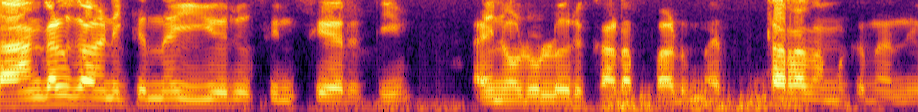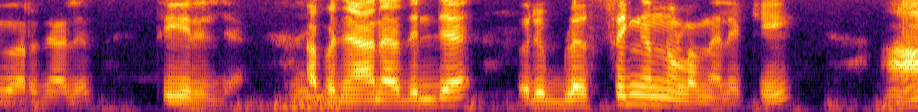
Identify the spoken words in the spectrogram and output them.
താങ്കൾ കാണിക്കുന്ന ഈ ഒരു സിൻസിയറിറ്റിയും അതിനോടുള്ള ഒരു കടപ്പാടും എത്ര നമുക്ക് നന്ദി പറഞ്ഞാലും തീരില്ല. അപ്പം ഞാൻ അതിന്റെ ഒരു ബ്ലെസ്സിങ് എന്നുള്ള നിലയ്ക്ക് ആ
